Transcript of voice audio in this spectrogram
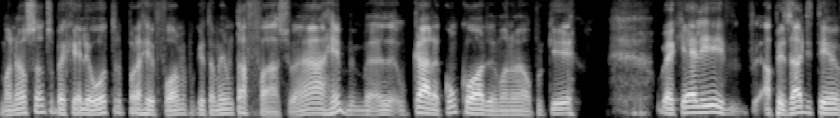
Emanuel Santos Bekele é outra para reforma, porque também não está fácil. Ah, o cara, concordo, Emanuel, porque o Bekele, apesar de ter.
